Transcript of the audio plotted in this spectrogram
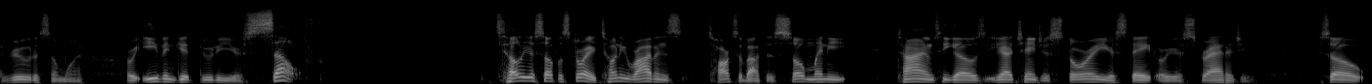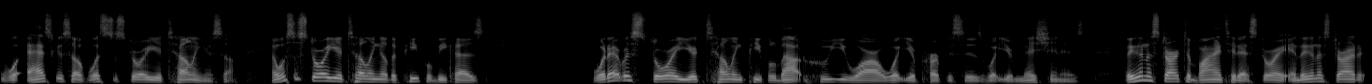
through to someone or even get through to yourself tell yourself a story Tony Robbins talks about this so many times he goes you got to change your story your state or your strategy so ask yourself, what's the story you're telling yourself? And what's the story you're telling other people? Because whatever story you're telling people about who you are, what your purpose is, what your mission is, they're going to start to buy into that story and they're going to start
